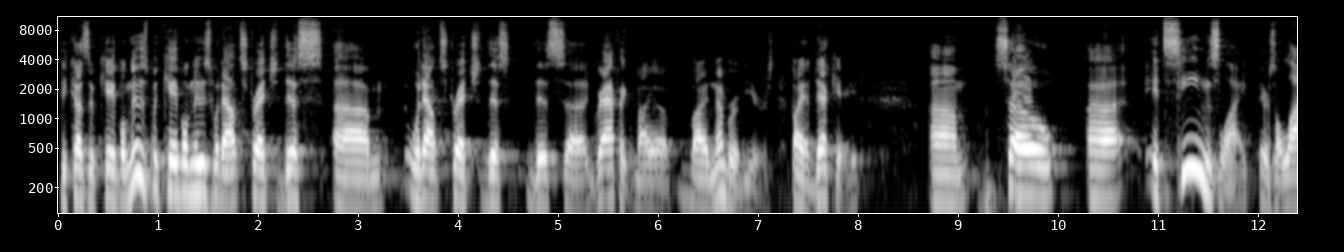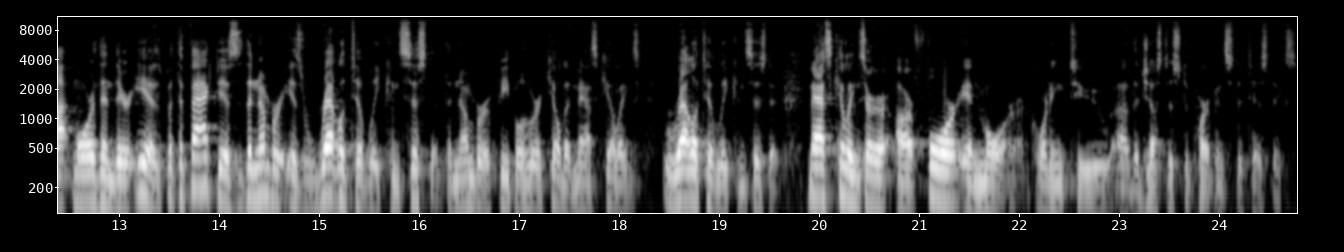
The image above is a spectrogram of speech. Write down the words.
Because of cable news, but cable news would outstretch this, um, would outstretch this, this uh, graphic by a, by a number of years, by a decade. Um, so uh, it seems like there's a lot more than there is, but the fact is the number is relatively consistent. The number of people who are killed in mass killings, relatively consistent. Mass killings are, are four and more, according to uh, the Justice Department statistics.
